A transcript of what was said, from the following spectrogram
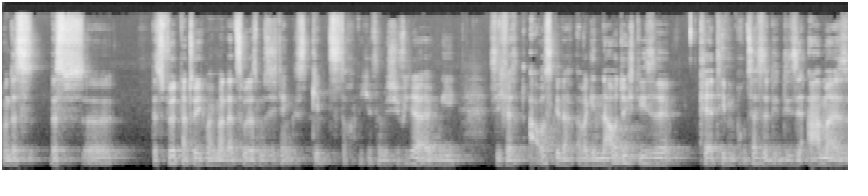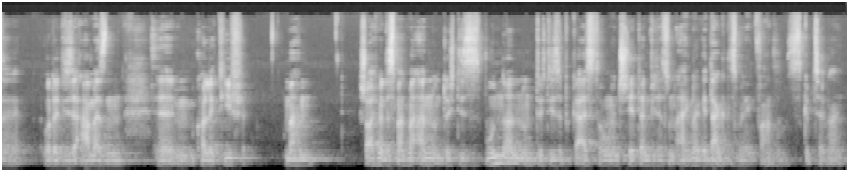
Und das, das äh, das führt natürlich manchmal dazu, dass man sich denkt, das gibt's doch nicht. Jetzt habe ich schon wieder irgendwie sich was ausgedacht. Aber genau durch diese kreativen Prozesse, die diese Ameise oder diese Ameisen äh, im Kollektiv machen, schaue ich mir das manchmal an und durch dieses Wundern und durch diese Begeisterung entsteht dann wieder so ein eigener Gedanke, dass man denkt, Wahnsinn, das gibt's ja gar nicht.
